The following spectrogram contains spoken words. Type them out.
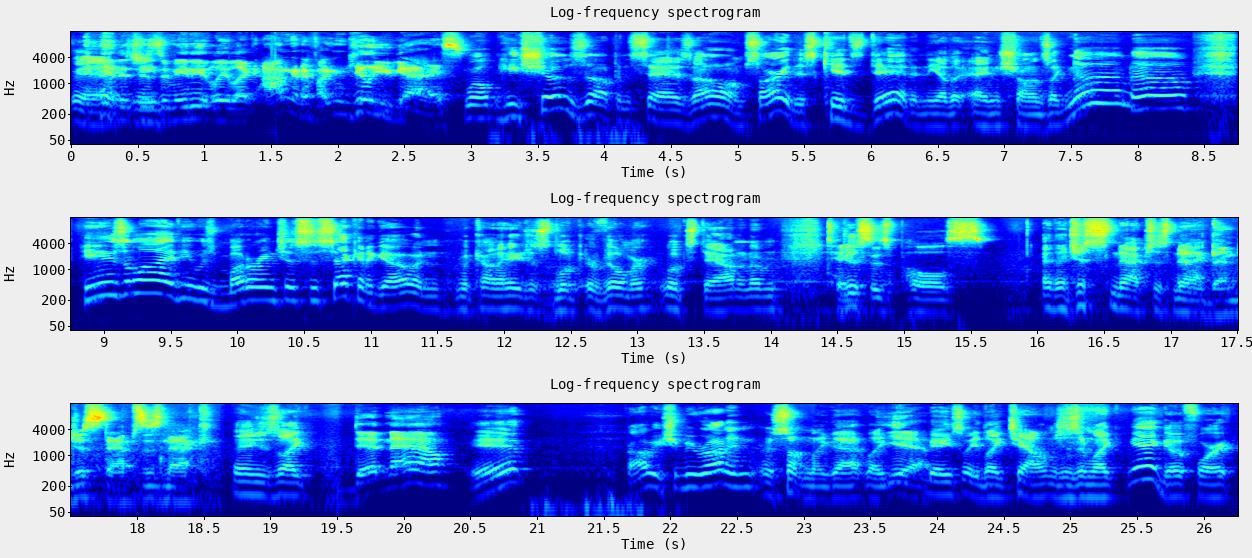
Yeah, and it's just he- immediately like, "I'm gonna fucking kill you guys." Well, he shows up and says, "Oh, I'm sorry, this kid's dead." And the other, and Sean's like, "No, no, he's alive. He was muttering just a second ago." And McConaughey just look, or Vilmer looks down at him, Takes just, his pulse, and then just snaps his neck. and then just snaps his neck. And he's like, Dead now. "Yep." Probably should be running or something like that. Like, Yeah. basically, like challenges him, like, "Yeah, go for it."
